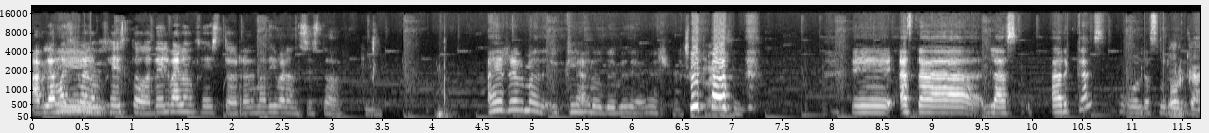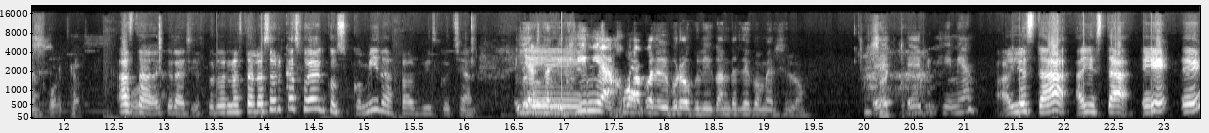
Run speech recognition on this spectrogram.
Hablamos Eh, del baloncesto, del baloncesto, Real Madrid baloncesto. Ay, Real Madrid, claro, debe de haber. Claro. Eh, hasta las arcas o las orcas. Orcas. Orcas. Hasta, gracias, perdón, hasta las orcas juegan con su comida, Fabi Chan. Y hasta Eh, Virginia juega con el brócoli antes de comérselo. ¿Eh, Exacto. eh, Virginia? Ahí está, ahí está. ¿Eh? ¿Eh?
